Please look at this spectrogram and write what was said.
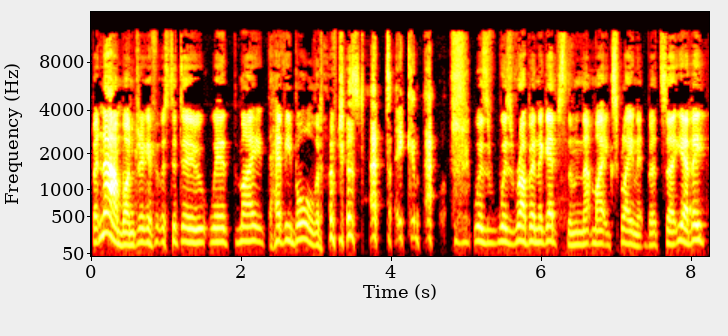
But now I'm wondering if it was to do with my heavy ball that I've just had taken out was was rubbing against them, and that might explain it. But uh, yeah, they,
